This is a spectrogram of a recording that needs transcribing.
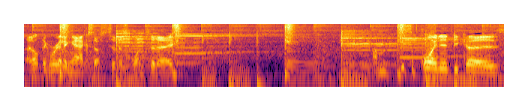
I don't think we're getting access to this one today. I'm disappointed because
